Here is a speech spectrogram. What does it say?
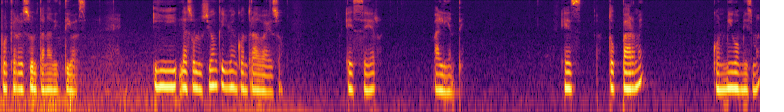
porque resultan adictivas. Y la solución que yo he encontrado a eso es ser valiente. Es toparme conmigo misma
